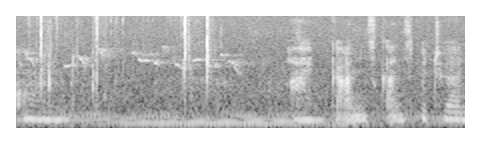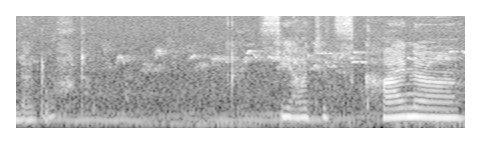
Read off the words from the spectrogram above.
Und ein ganz, ganz betörender Duft. Sie hat jetzt keine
